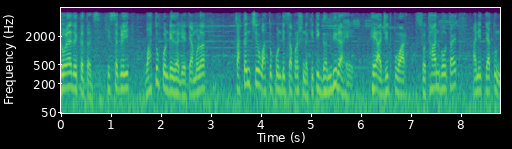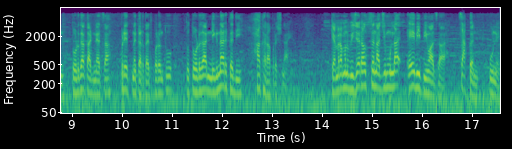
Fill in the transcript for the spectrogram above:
डोळ्यादेखतच ही सगळी वाहतूक कोंडी झाली आहे. त्यामुळं चाकणचे वाहतूक कोंडीचा प्रश्न किती गंभीर आहे हे अजित पवार स्वतः अनुभवत आहेत आणि त्यातून तोडगा काढण्याचा प्रयत्न करतायत परंतु तो तोडगा निघणार कधी हा खरा प्रश्न आहे. कॅमेरामन विजय राऊतचं नाजिमुल्ला ए बी पी माझा चाकण पुणे.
